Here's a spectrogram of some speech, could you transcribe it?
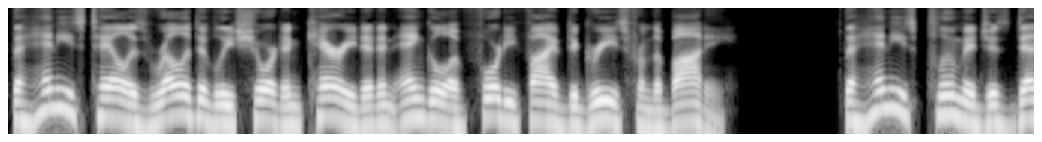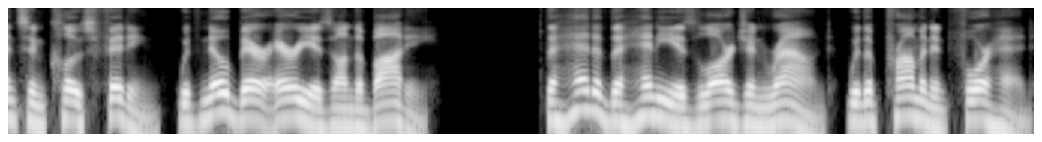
The henny's tail is relatively short and carried at an angle of 45 degrees from the body. The henny's plumage is dense and close-fitting, with no bare areas on the body. The head of the henny is large and round, with a prominent forehead.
